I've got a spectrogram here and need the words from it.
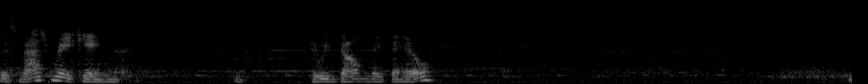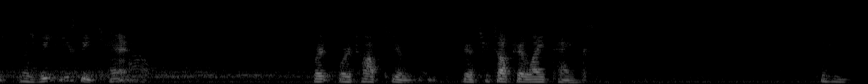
This matchmaking. Do we dominate the hill? Because we easily can. We're, we're top tier. We have two top tier light tanks.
